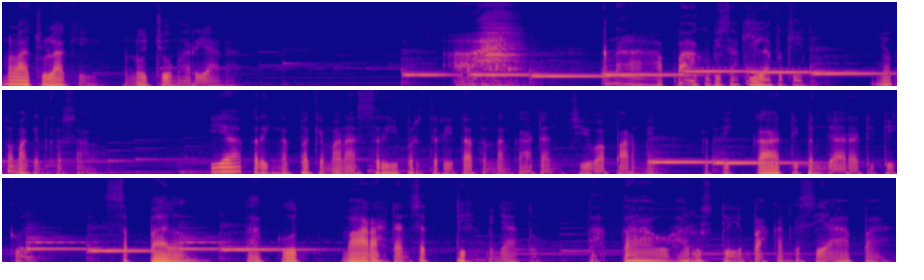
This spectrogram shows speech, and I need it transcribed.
Melaju lagi menuju Mariana. Ah, kenapa aku bisa gila begini? Nyoto makin kesal. Ia teringat bagaimana Sri bercerita tentang keadaan jiwa Parmin ketika di penjara di Digul. Sebal, takut, marah dan sedih menyatu. Tak tahu harus dilimpahkan ke siapa.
